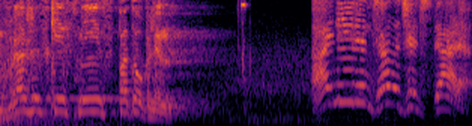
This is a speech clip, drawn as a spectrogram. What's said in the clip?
Вражеский эсминец потоплен. I need intelligence data.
